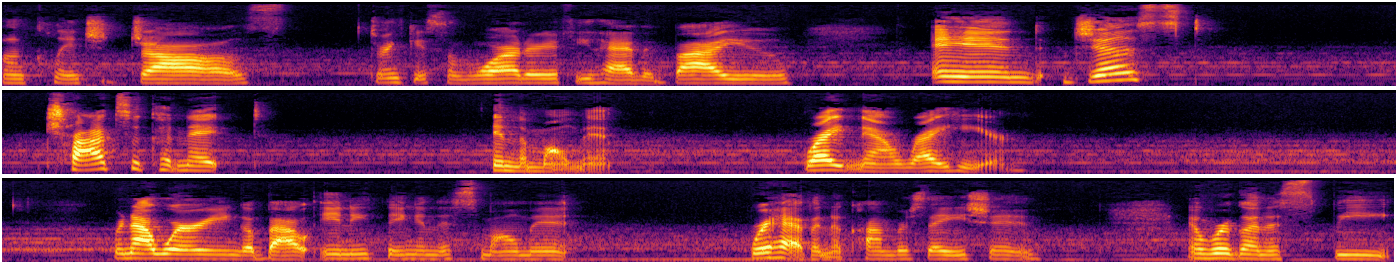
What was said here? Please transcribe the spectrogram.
unclench your jaws, drink you some water if you have it by you, and just try to connect in the moment, right now, right here. We're not worrying about anything in this moment. We're having a conversation and we're going to speak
